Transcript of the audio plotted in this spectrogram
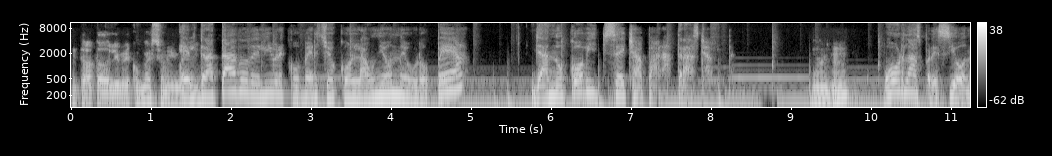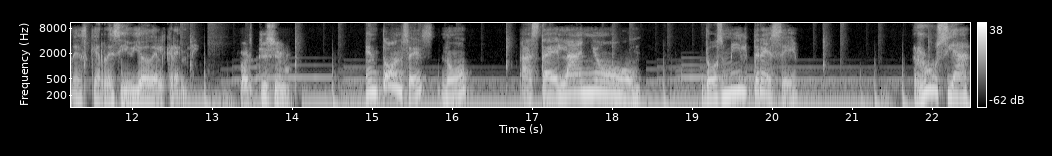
el Tratado de Libre Comercio, el Tratado de Libre Comercio con la Unión Europea, Yanukovych se echa para atrás, chavita por las presiones que recibió del Kremlin. Fuertísimo. Entonces, ¿no? Hasta el año 2013, Rusia,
